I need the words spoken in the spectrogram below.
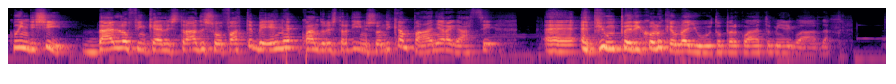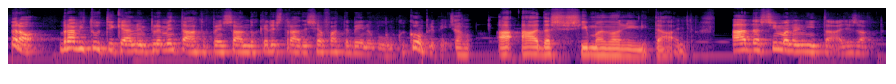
quindi sì, bello finché le strade sono fatte bene, quando le stradine sono di campagna, ragazzi, eh, è più un pericolo che un aiuto per quanto mi riguarda. Però bravi tutti che hanno implementato pensando che le strade siano fatte bene ovunque. Complimenti. Diciamo, ADAS sì ma non in Italia. ADAS sì ma non in Italia, esatto.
